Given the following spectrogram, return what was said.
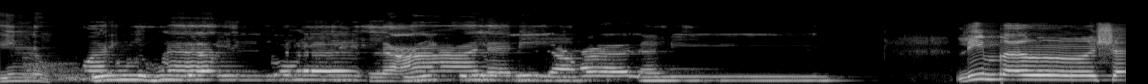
إن هو إلا ذكر للعالمين. لمن شاء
